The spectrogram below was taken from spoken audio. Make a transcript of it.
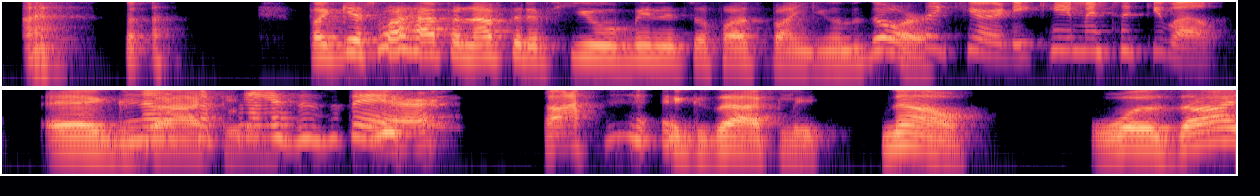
but guess what happened after a few minutes of us banging on the door? Security came and took you out. Exactly. No surprises there. exactly. Now, was I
